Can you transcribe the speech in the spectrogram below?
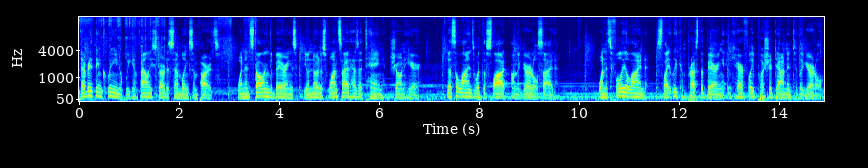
With everything clean, we can finally start assembling some parts. When installing the bearings, you'll notice one side has a tang, shown here. This aligns with the slot on the girdle side. When it's fully aligned, slightly compress the bearing and carefully push it down into the girdle.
